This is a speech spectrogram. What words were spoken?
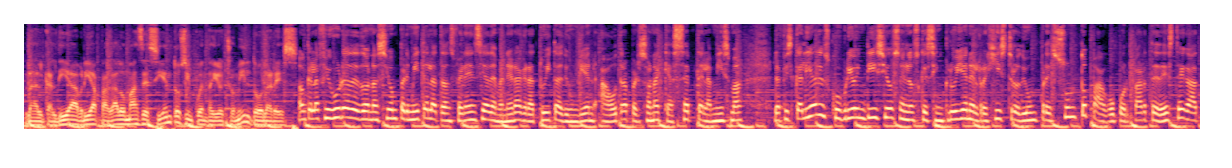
la alcaldía habría pagado más de 158 mil dólares. Aunque la figura de donación permite la transferencia de manera gratuita de un bien a otra persona que acepte la misma, la fiscalía descubrió indicios en los que se incluyen el registro de un presunto pago por parte de este GAT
